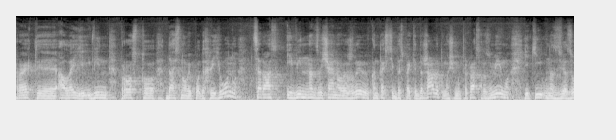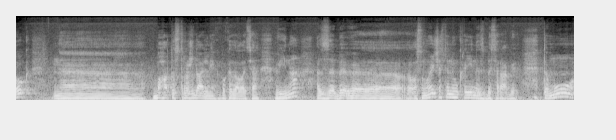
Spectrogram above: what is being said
проект, е, але він просто дасть новий подих регіону. Це раз, і він надзвичайно важливий в контексті безпеки держави, тому що ми прекрасно розуміємо, який у нас зв'язок. е, Багатостраждальний, як показала ця війна з е, основної частини України з Бесарабією. Тому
